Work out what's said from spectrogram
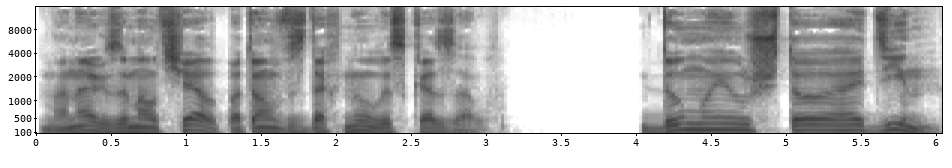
Монах замолчал, потом вздохнул и сказал. «Думаю, что один.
